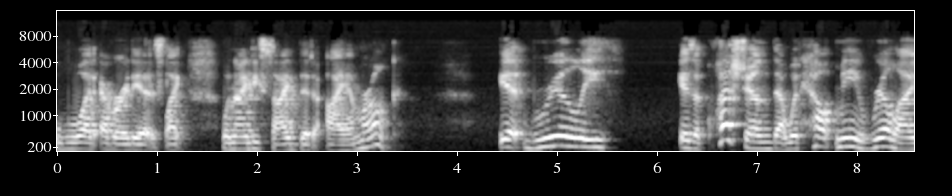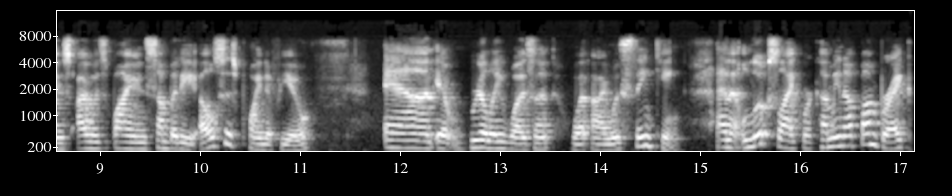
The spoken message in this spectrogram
whatever it is, like when I decide that I am wrong. It really is a question that would help me realize I was buying somebody else's point of view and it really wasn't what I was thinking. And it looks like we're coming up on break,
